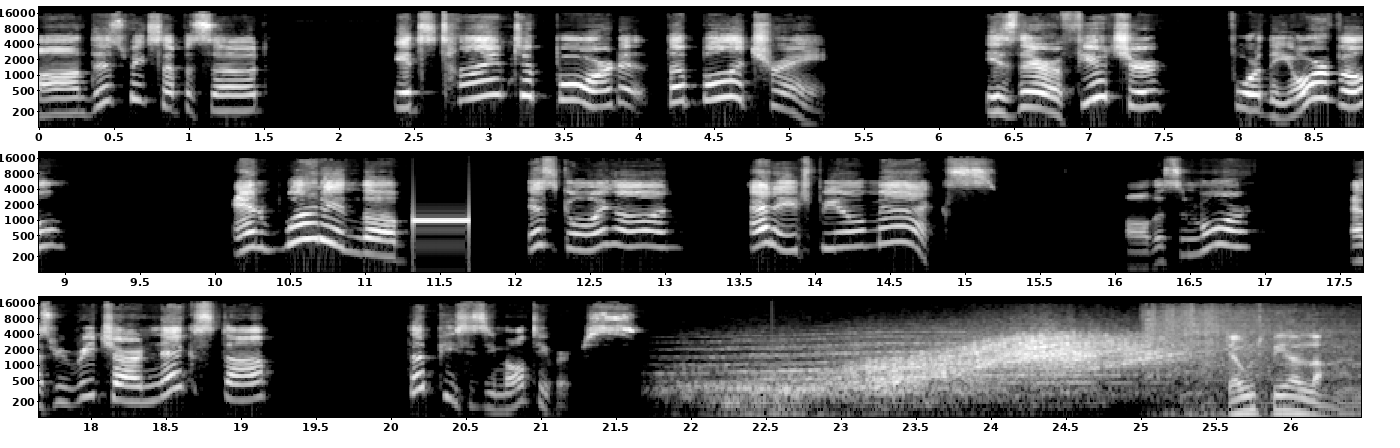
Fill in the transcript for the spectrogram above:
On this week's episode, it's time to board the bullet train. Is there a future for the Orville? And what in the is going on at HBO Max? All this and more as we reach our next stop, the PCC Multiverse. Don't be alarmed.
